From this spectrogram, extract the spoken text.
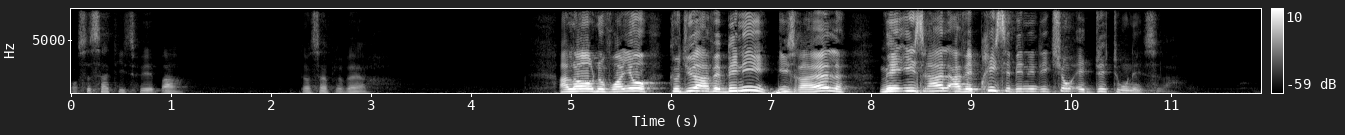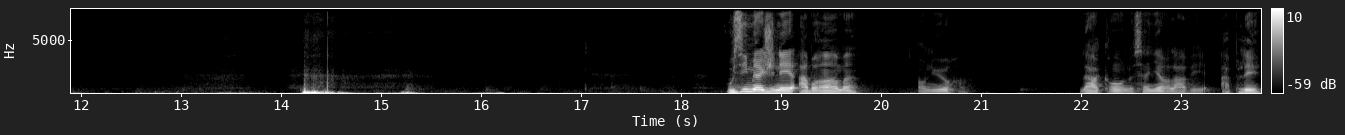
On ne se satisfait pas d'un simple verre. Alors nous voyons que Dieu avait béni Israël, mais Israël avait pris ses bénédictions et détourné cela. Vous imaginez Abraham en Ur, là quand le Seigneur l'avait appelé,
